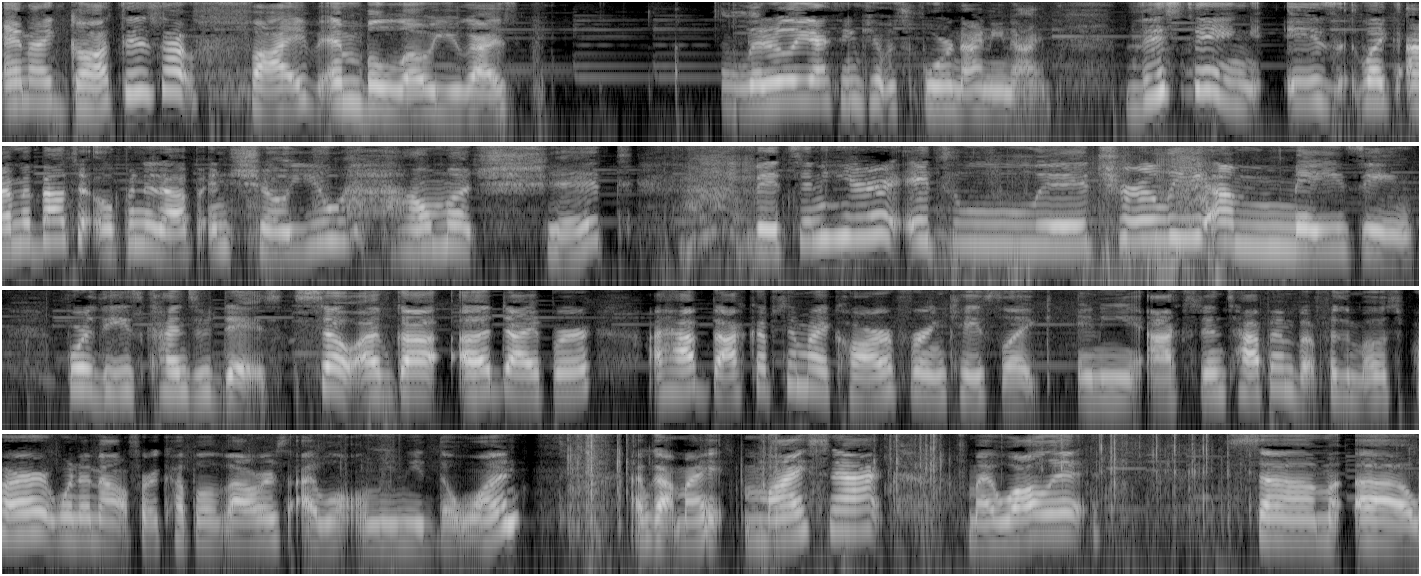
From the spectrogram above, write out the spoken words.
And I got this at five and below, you guys literally i think it was 4.99 this thing is like i'm about to open it up and show you how much shit fits in here. It's literally amazing for these kinds of days. So i've got a diaper. I have backups in my car for in case like any accidents happen but for the most part when i'm out for a couple of hours i will only need the one. I've got my my snack my wallet some uh,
